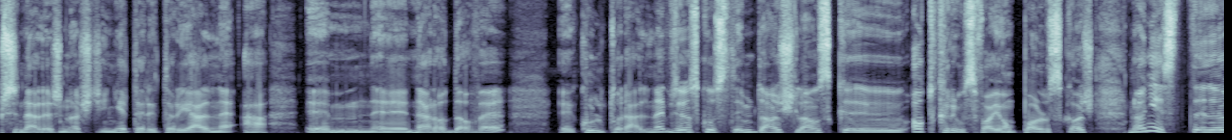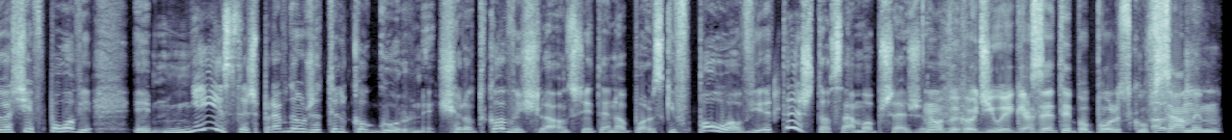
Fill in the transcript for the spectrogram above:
przynależności nie terytorialne, a narodowe, e, kulturalne. W związku z tym no, Śląsk e, odkrył swoją polskość. No nie, właśnie w połowie. Nie jest też prawdą, że tylko górny. Środkowy Śląsk, czyli ten opolski, w połowie też to samo przeżył. No wychodziły gazety po polsku w o... samym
